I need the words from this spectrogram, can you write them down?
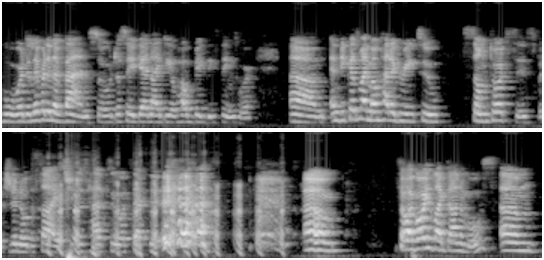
who were delivered in a van. So just so you get an idea of how big these things were. Um, and because my mom had agreed to some tortoises, but she didn't know the size, she just had to accept it. um, so I've always liked animals. Um,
